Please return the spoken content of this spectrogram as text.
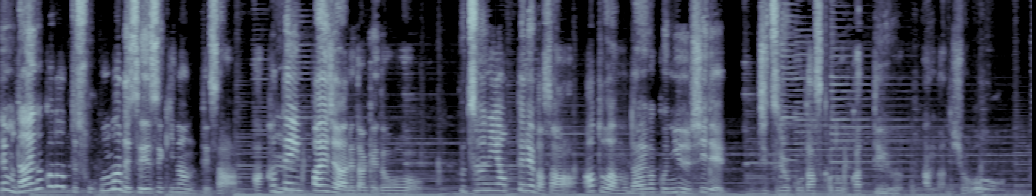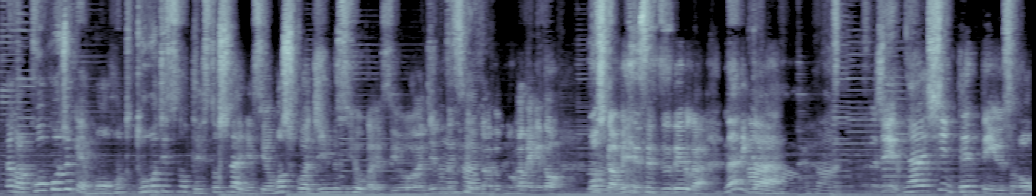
でも大学だってそこまで成績なんてさ赤点いっぱいじゃあれだけど、普通にやってればさあとはもう大学入試で実力を出すかどうかっていう判断でしょ、だから高校受験も本当当日のテスト次第ですよ。もしくは人物評価ですよ。人物評価とかわかんないけど、もしくは面接でとか何か、はいはいはい。数字内申点っていうその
